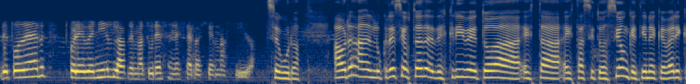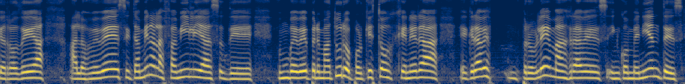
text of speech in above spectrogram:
de poder prevenir la prematurez en ese recién nacido. Seguro. Ahora, Lucrecia, usted describe toda esta, esta situación que tiene que ver y que rodea a los bebés y también a las familias de un bebé prematuro, porque esto genera eh, graves problemas, graves inconvenientes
